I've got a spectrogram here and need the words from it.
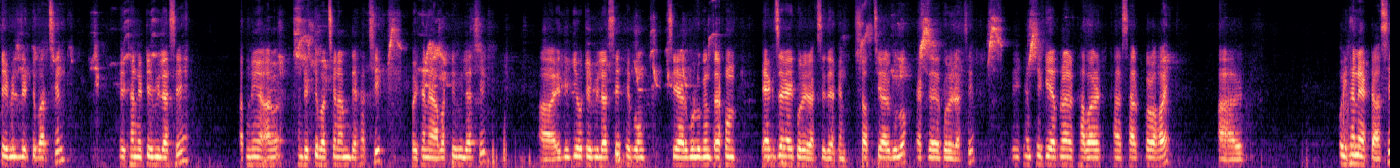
টেবিল দেখতে পাচ্ছেন, এখানে টেবিল আছে। আপনি দেখতে পাচ্ছেন, আমি দেখাচ্ছি। ওইখানে আবার টেবিল আছে এদিকেও টেবিল আছে এবং চেয়ারগুলো কিন্তু এখন এক জায়গায় করে রাখছে, দেখেন, সব চেয়ারগুলো এক জায়গায় করে রাখছে। এইখান থেকে আপনার খাবার সার্ভ করা হয়। আর ওইখানে একটা আছে,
